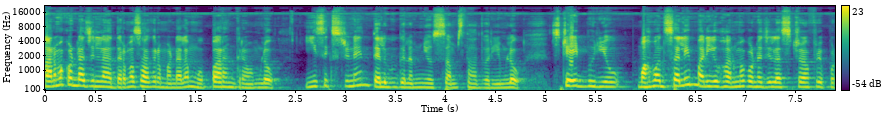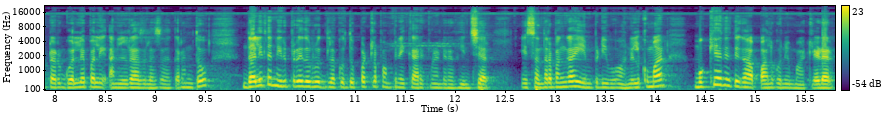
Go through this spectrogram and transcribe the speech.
హనుమకొండ జిల్లా ధర్మసాగర్ మండలం ముప్పారం గ్రామంలో ఈ సిక్స్టీ నైన్ తెలుగు గలం న్యూస్ సంస్థ ఆధ్వర్యంలో స్టేట్ బ్యూరో మహమ్మద్ సలీం మరియు హనుమకొండ జిల్లా స్టాఫ్ రిపోర్టర్ గొల్లెపల్లి అనిల్రాజుల సహకారంతో దళిత నిరుపేద వృద్ధులకు దుప్పట్ల పంపిణీ కార్యక్రమం నిర్వహించారు. ఈ సందర్భంగా ఎంపీడీఓ అనిల్ కుమార్ ముఖ్య అతిథిగా పాల్గొని మాట్లాడారు.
